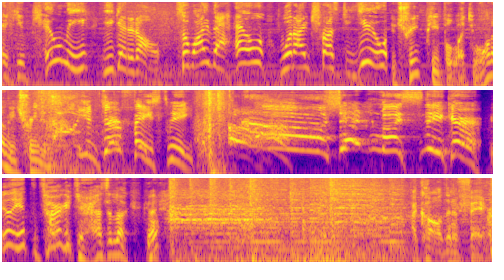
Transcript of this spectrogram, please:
If you kill me, you get it all. So why the hell would I trust you? You treat people like you want to be treated. Oh, you dare faced me! Oh, shit in my sneaker! Really hit the target there. How's it look? Good? I called in a favor.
